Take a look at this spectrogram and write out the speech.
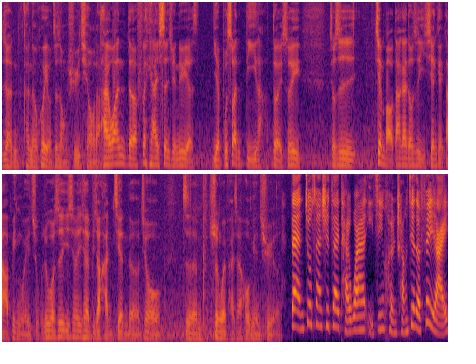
人可能会有这种需求了。台湾的肺癌盛行率也也不算低啦，对，所以就是。健保大概都是以先给大病为主，如果是一些一些比较罕见的，就只能顺位排在后面去了。但就算是在台湾已经很常见的肺癌，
